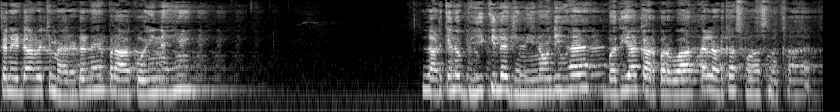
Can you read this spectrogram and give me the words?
ਕੈਨੇਡਾ ਵਿੱਚ ਮੈਰਿਡ ਨੇ, ਭਰਾ ਕੋਈ ਨਹੀਂ। ਲੜਕੇ ਨੂੰ 20 ਕਿੱਲੇ ਜ਼ਮੀਨ ਆਉਂਦੀ ਹੈ। ਵਧੀਆ ਘਰ ਪਰਿਵਾਰ ਹੈ, ਲੜਕਾ ਸੋਹਣਾ ਸੁਨੱਖਾ ਹੈ।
